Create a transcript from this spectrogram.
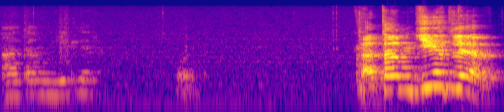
А там Гитлер. Вот. А там Гитлер.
